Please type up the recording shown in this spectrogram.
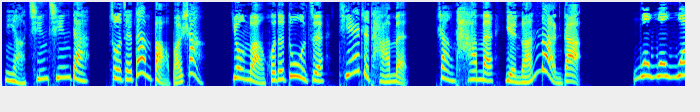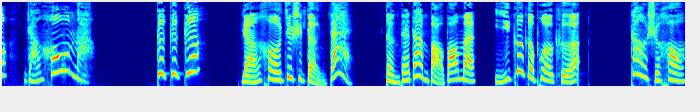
你要轻轻地坐在蛋宝宝上，用暖和的肚子贴着它们，让它们也暖暖的。喔喔喔，然后呢？咯咯咯，然后就是等待，等待蛋宝宝们一个个破壳。到时候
